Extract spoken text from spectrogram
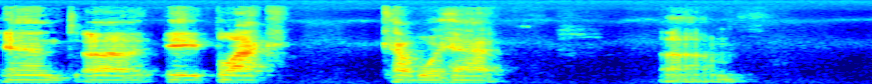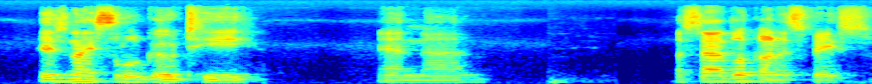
and uh, a black cowboy hat. Um, his nice little goatee, and uh, a sad look on his face.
